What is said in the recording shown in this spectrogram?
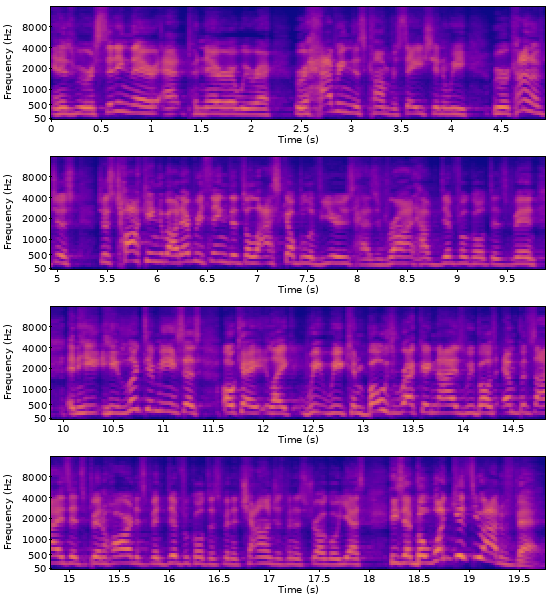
and as we were sitting there at Panera, we were, we were having this conversation. We, we were kind of just, just talking about everything that the last couple of years has brought, how difficult it's been. And he, he looked at me and he says, Okay, like we, we can both recognize, we both empathize, it's been hard, it's been difficult, it's been a challenge, it's been a struggle. Yes. He said, But what gets you out of bed?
